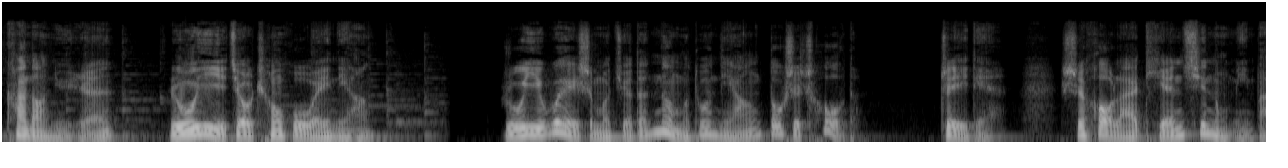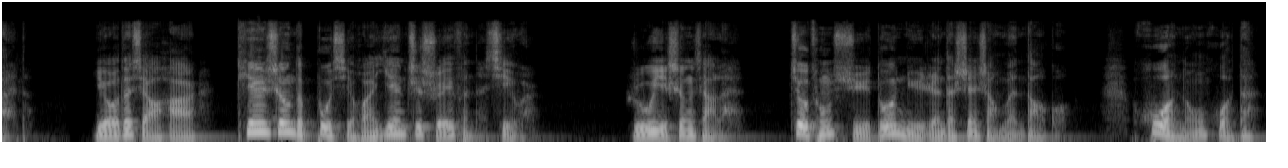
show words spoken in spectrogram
看到女人，如意就称呼为娘。如意为什么觉得那么多娘都是臭的？这一点是后来田七弄明白的。有的小孩天生的不喜欢胭脂水粉的气味，如意生下来就从许多女人的身上闻到过，或浓或淡，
